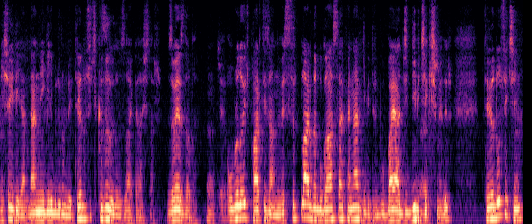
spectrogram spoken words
bir şey değil yani benle ilgili bir durum değil. Teodosic Kızılyıldızlı arkadaşlar. Zvezdalı. Evet. E, Obradovic Partizanlı ve Sırplar da bu Galatasaray Fener gibidir. Bu bayağı ciddi bir Evet. çekişmedir. Teodosic'in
